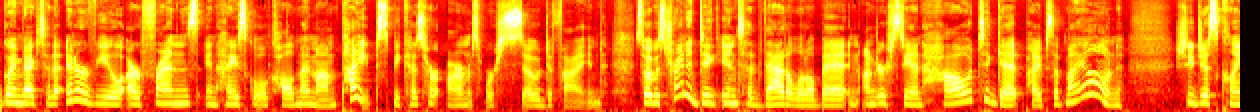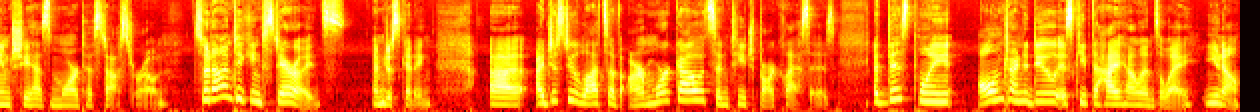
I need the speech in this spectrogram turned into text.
going back to the interview, our friends in high school called my mom Pipes because her arms were so defined. So I was trying to dig into that a little bit and understand how to get pipes of my own. She just claimed she has more testosterone. So now I'm taking steroids. I'm just kidding. Uh, I just do lots of arm workouts and teach bar classes. At this point, all I'm trying to do is keep the high Helens away. You know,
